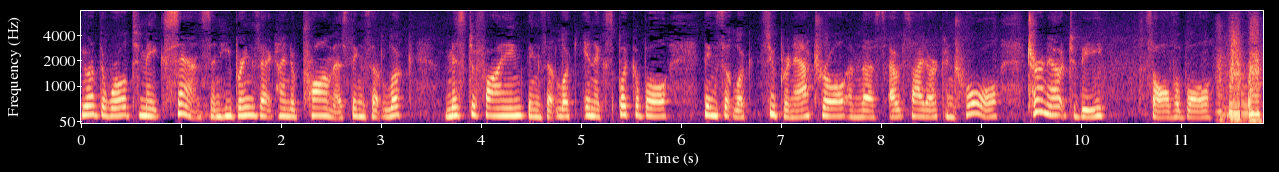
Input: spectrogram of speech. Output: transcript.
We want the world to make sense, and he brings that kind of promise things that look mystifying, things that look inexplicable, things that look supernatural and thus outside our control turn out to be solvable. But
